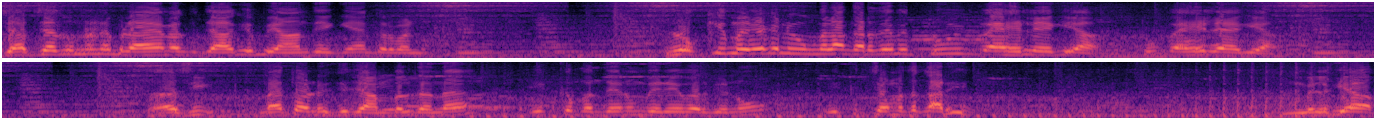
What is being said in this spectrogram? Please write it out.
ਜਦ ਜਦ ਉਹਨਾਂ ਨੇ ਬੁਲਾਇਆ, ਮੈਂ ਜਾ ਕੇ ਬਿਆਨ ਦੇ ਕੇ ਆ ਕਰਵਨ ਲੋਕੀ ਮੇਰੇ ਕੋਲ ਉਂਗਲਾਂ ਕਰਦੇ ਵੀ ਤੂੰ ਵੀ ਪੈਸੇ ਲੈ ਗਿਆ ਤੂੰ ਪੈਸੇ ਲੈ ਗਿਆ ਅਸੀਂ, ਮੈਂ ਤੁਹਾਨੂੰ ਇੱਕ ਐਗਜ਼ਾਮਪਲ ਦਿੰਦਾ, ਇੱਕ ਬੰਦੇ ਨੂੰ ਮੇਰੇ ਵਰਗੇ ਨੂੰ ਇੱਕ ਚਮਤਕਾਰੀ ਮਿਲ ਗਿਆ,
